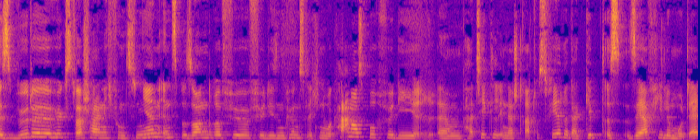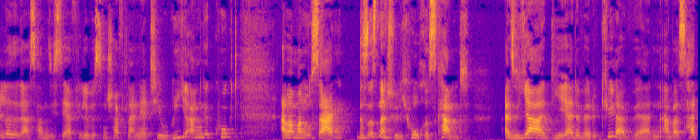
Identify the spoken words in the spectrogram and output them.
es würde höchstwahrscheinlich funktionieren, insbesondere für, für diesen künstlichen Vulkanausbruch, für die ähm, Partikel in der Stratosphäre. Da gibt es sehr viele Modelle, das haben sich sehr viele Wissenschaftler in der Theorie angeguckt. Aber man muss sagen, das ist natürlich hochriskant. Also ja, die Erde würde kühler werden, aber es hat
